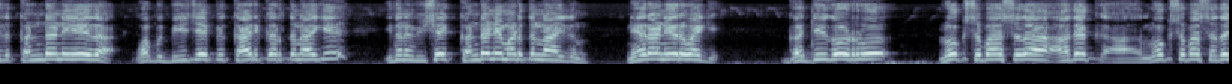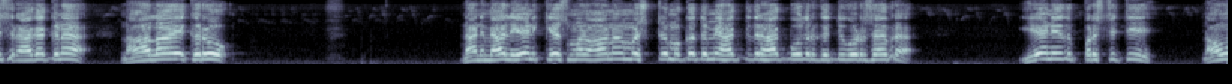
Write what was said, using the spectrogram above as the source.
ಇದು ಖಂಡನೆಯೇ ಇದೆ. ಒಬ್ಬ ಬಿ ಜೆ ಪಿ ಕಾರ್ಯಕರ್ತನಾಗಿ ಇದನ್ನು ವಿಷಯ ಖಂಡನೆ ಮಾಡ್ತಾನೆ ನಾ ಇದನ್ನು, ನೇರ ನೇರವಾಗಿ. ಗದ್ದಿಗೌಡರು ಲೋಕಸಭಾ ಸದ ಅದಕ್ಕೆ ಲೋಕಸಭಾ ಸದಸ್ಯರಾಗಕ್ಕನ ನಾಲಾಯಕರು. ನಾನು ಮೇಲೆ ಏನು ಕೇಸ್ ಮಾಡಿ, ಆನಮಷ್ಟು ಮೊಕದ್ದಮೆ ಹಾಕ್ತಿದ್ರೆ ಹಾಕ್ಬೋದ್ರಿ ಗದ್ದಿಗೌಡ್ರು ಸಾಹೇಬ್ರ. ಏನಿದು ಪರಿಸ್ಥಿತಿ? ನಾವು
